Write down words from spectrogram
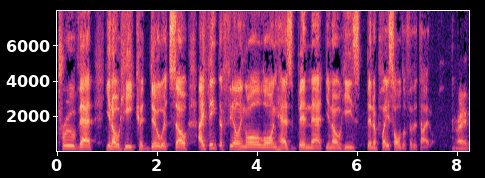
prove that you know he could do it so i think the feeling all along has been that you know he's been a placeholder for the title right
